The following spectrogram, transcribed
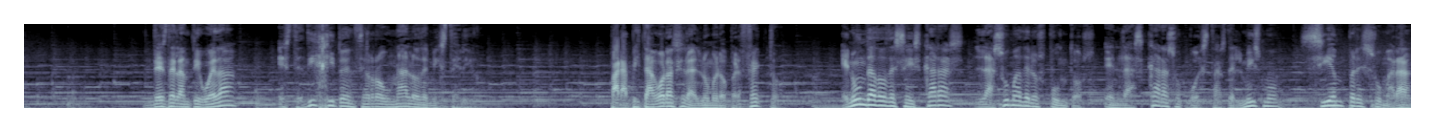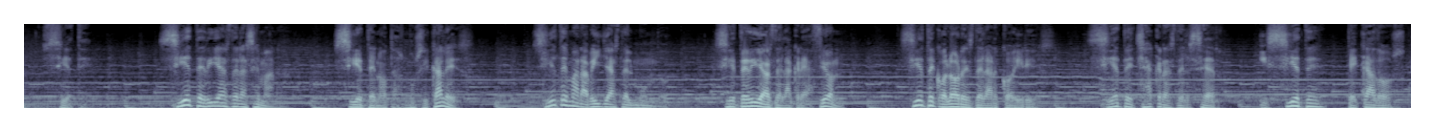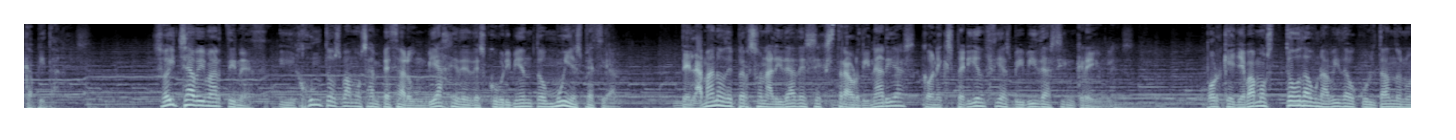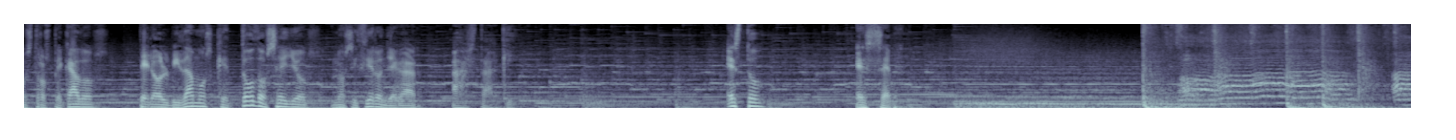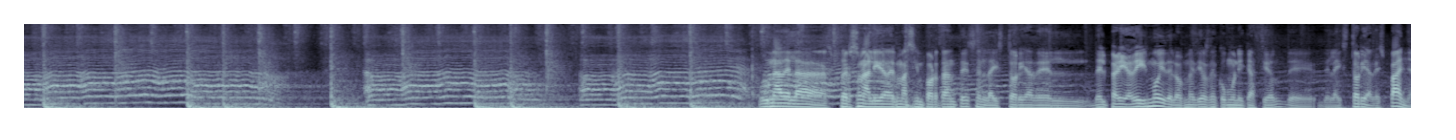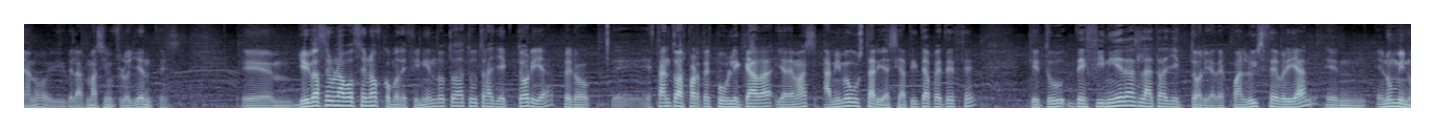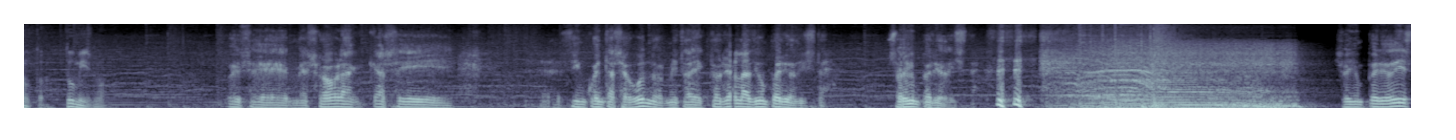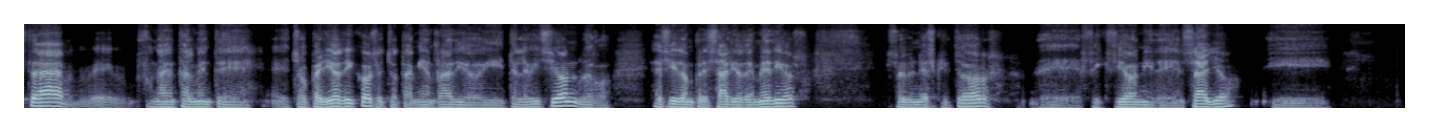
Desde la antigüedad, este dígito encerró un halo de misterio. Para Pitágoras era el número perfecto. En un dado de seis caras, la suma de los puntos en las caras opuestas del mismo siempre sumará 7. Siete días de la semana, siete notas musicales, siete maravillas del mundo, siete días de la creación, siete colores del arco iris, siete chakras del ser y siete pecados capitales. Soy Xavi Martínez y juntos vamos a empezar un viaje de descubrimiento muy especial, de la mano de personalidades extraordinarias con experiencias vividas increíbles. Porque llevamos toda una vida ocultando nuestros pecados, pero olvidamos que todos ellos nos hicieron llegar hasta aquí. Esto es Seven. Una de las personalidades más importantes en la historia del, periodismo y de los medios de comunicación de, la historia de España, ¿no? Y de las más influyentes. Eh, yo iba a hacer una voz en off como definiendo toda tu trayectoria, pero eh, está en todas partes publicada y además a mí me gustaría, si a ti te apetece, que tú definieras la trayectoria de Juan Luis Cebrián en, en un minuto, tú mismo. Pues eh, me sobra casi eh, 50 segundos. Mi trayectoria es la de un periodista. Soy un periodista. Soy un periodista, eh, fundamentalmente he hecho periódicos, he hecho también radio y televisión, luego he sido empresario de medios, soy un escritor de ficción y de ensayo y,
